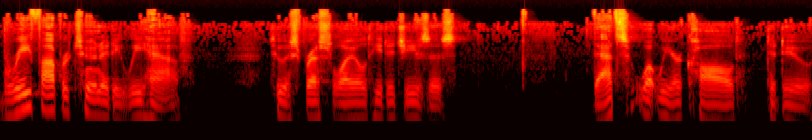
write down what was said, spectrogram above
brief opportunity we have to express loyalty to Jesus. That's what we are called to do,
